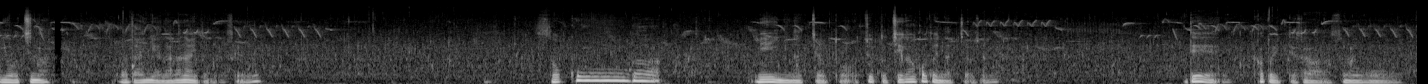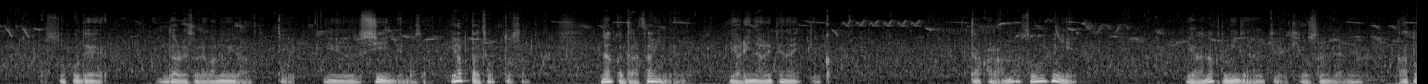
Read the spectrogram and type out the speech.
幼稚な話題にはならないと思うんですけどね。そこがメインになっちゃうと、ちょっと違うことになっちゃうじゃない。で、かといってさ、その、そこで、誰それが脱いだっていうシーンでもさ、やっぱちょっとさ、なんかダサいんだよね。やり慣れてないっていうか。だからもうそういう風にやらなくてもいいんじゃないっていう気がするんだよね。あと、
